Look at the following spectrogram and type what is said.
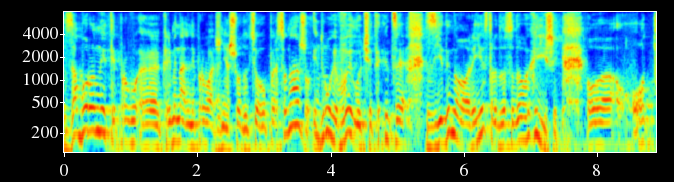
заборонити е, кримінальне провадження щодо цього персонажу, і друге вилучити це з єдиного реєстру досудових рішень. От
